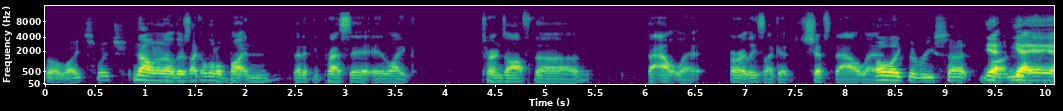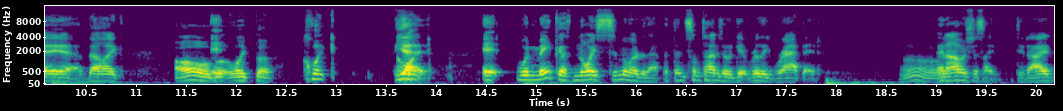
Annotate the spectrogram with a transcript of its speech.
the light switch. No, no, no, there's like a little button that if you press it it like turns off the the outlet or at least like it shifts the outlet. Oh, like the reset. yeah, button. yeah, yeah, yeah, yeah. That like Oh, the, It- like the click. yeah, click. it would make a noise similar to that, but then sometimes it would get really rapid. Oh. And I was just like, did I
